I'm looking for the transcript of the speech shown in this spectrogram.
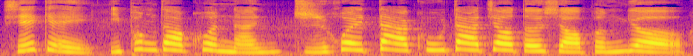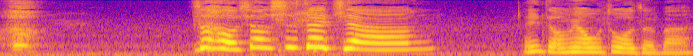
写给一碰到困难只会大哭大叫的小朋友，这好像是在讲…… 哎，怎么没有捂住我嘴巴？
